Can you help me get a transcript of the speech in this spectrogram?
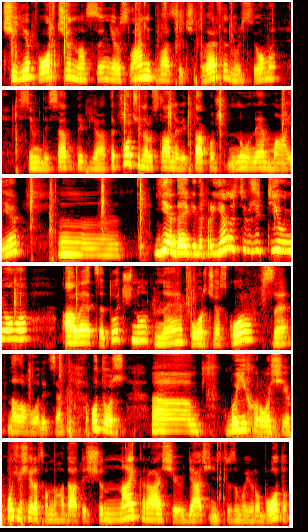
Чи є порча на сині Руслані 24.07. 79. Порчі на Русланові також ну, немає. Є деякі неприємності в житті у нього, але це точно не порча. Скоро все налагодиться. Отож, е, мої хороші, хочу ще раз вам нагадати, що найкращою вдячністю за мою роботу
